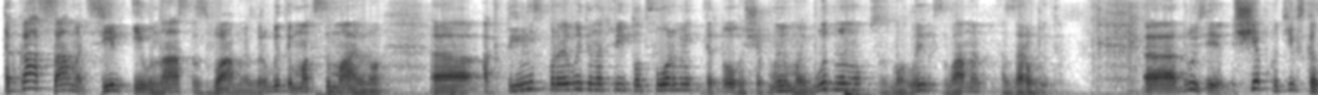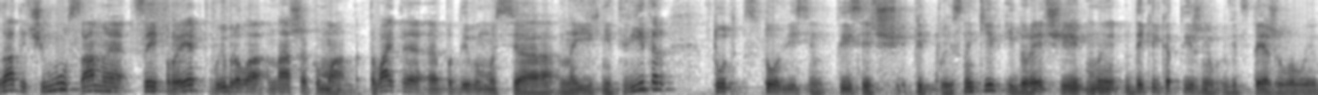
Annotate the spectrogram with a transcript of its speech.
Така сама ціль і у нас з вами зробити максимально е, активність проявити на цій платформі для того, щоб ми в майбутньому змогли з вами заробити. Е, Друзі, ще б хотів сказати, чому саме цей проект вибрала наша команда. Давайте е, подивимося на їхній твіттер. Тут 108 тисяч підписників, і, до речі, ми декілька тижнів відстежували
